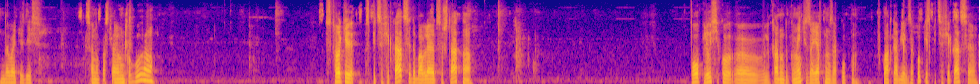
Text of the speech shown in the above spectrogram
давайте здесь цену поставим другую. Строки спецификации добавляются штатно по плюсику э, в электронном документе заявка на закупку. Вкладка «Объект закупки», спецификация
